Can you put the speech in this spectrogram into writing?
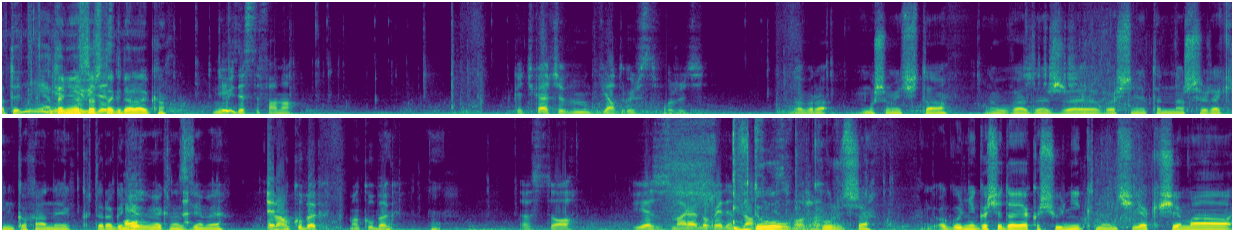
A ty nie, to nie, nie jest aż widzę. tak daleko. nie widzę Stefana. Okej, ciekawe czy bym mógł wiadro już stworzyć. Dobra, muszę mieć to na uwadze, że właśnie ten nasz rekin kochany, którego nie O! wiem jak nazwiemy. Ej, mam kubek, mam kubek. Teraz to. Jezus Maria, dobra, jeden w plastik dół, stworzę. kurczę. Ogólnie go się da jakoś uniknąć. Jak się ma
